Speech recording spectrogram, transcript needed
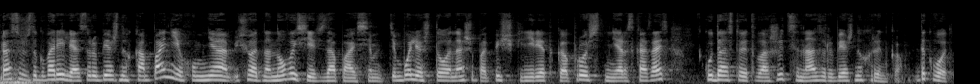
Раз уж заговорили о зарубежных компаниях, у меня еще одна новость есть в запасе. Тем более, что наши подписчики нередко просят меня рассказать, куда стоит вложиться на зарубежных рынках. Так вот,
